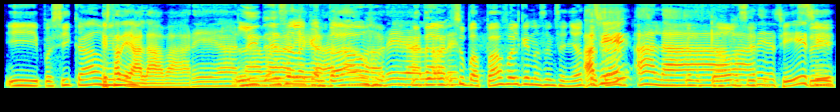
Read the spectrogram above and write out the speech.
Y pues sí, cada domingo. Esta de alabaré, alabaré, Esa la cantaba. Literal. Su papá fue el que nos enseñó a ¿Ah, tocar. sí? Alabaré. Sí, sí, Sí.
